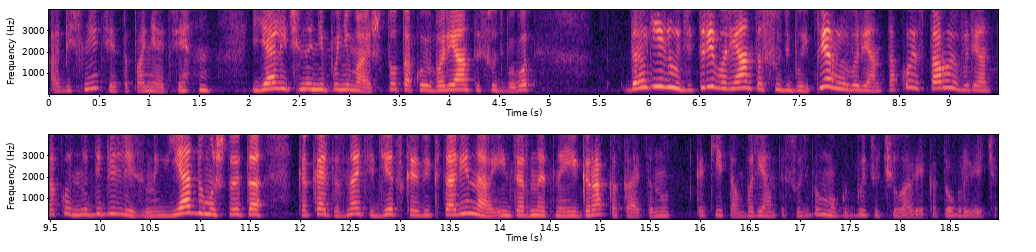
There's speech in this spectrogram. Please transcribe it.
объяснить это понятие, я лично не понимаю, что такое варианты судьбы. Вот, дорогие люди, три варианта судьбы. Первый вариант такой, второй вариант такой, ну, дебилизм. Я думаю, что это какая-то, знаете, детская викторина, интернетная игра какая-то. Ну, какие там варианты судьбы могут быть у человека. Добрый вечер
